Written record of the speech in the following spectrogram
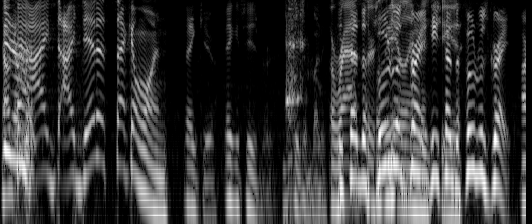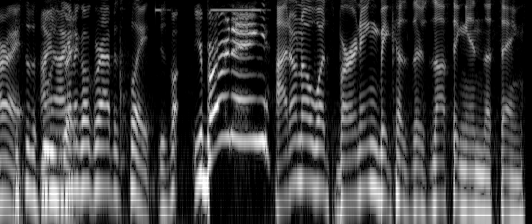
damn Okay, it. I, I did a second one. Thank you. Bacon cheeseburger. Thank you, buddy. The he said the food was great. the He said the food was great. All right. He said the food I'm, was I'm great. gonna go grab his plate. He's You're burning. I don't know what's burning because there's nothing in the thing.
